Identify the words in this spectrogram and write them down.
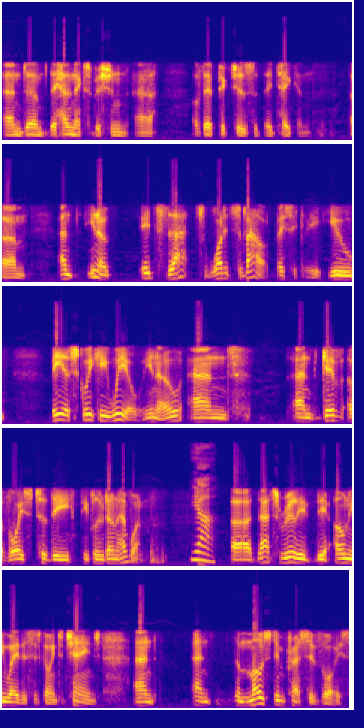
and um, they had an exhibition uh, of their pictures that they'd taken. Um, and you know, it's that's what it's about. Basically, you be a squeaky wheel, you know, and and give a voice to the people who don't have one Yeah. uh, that's really the only way this is going to change. And and the most impressive voice,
